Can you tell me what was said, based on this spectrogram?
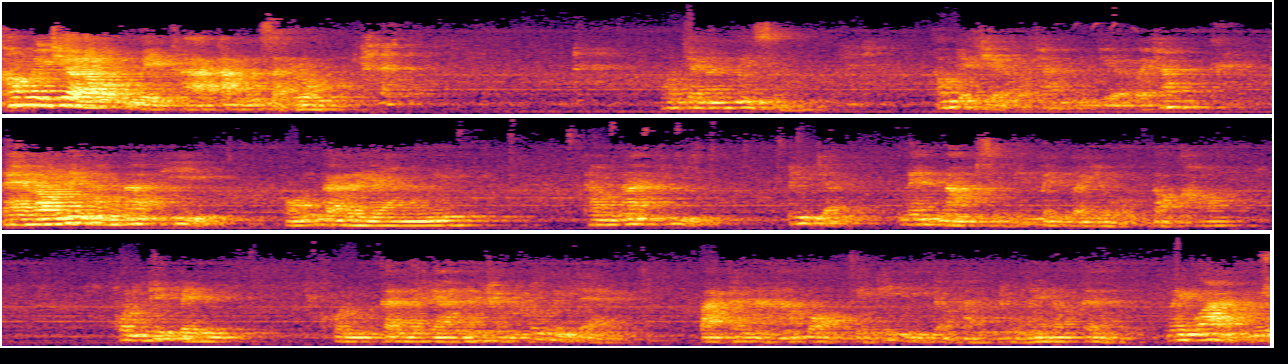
เขาไม่เชื่อเราก็อุเบกขาตามสัตว์โลกเพราะฉะนั้นไม่สนเขาจะเชื่อก็ช่างไม่เชื่อก็ช่างแต่เราได้ทำหน้าที่ของกัลยาณมิตรทำหน้าที่ที่จะ แนะนำสิ่งที่เป็นประโยชน์ต่อเขา คนที่เป็นคนกัลยาณชนก็มีแต่ปรารถนาบอกสิ่งที่ดีต่อกันถูกไหมดอกเตอรไม่ว่ามี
